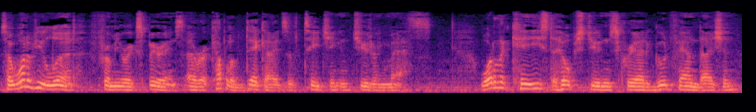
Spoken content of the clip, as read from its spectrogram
So, what have you learnt from your experience over a couple of decades of teaching and tutoring maths? What are the keys to help students create a good foundation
